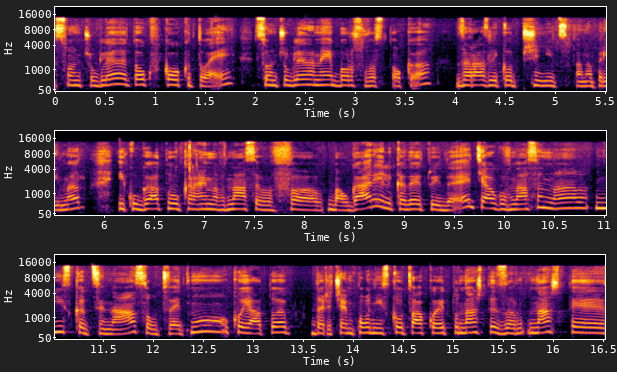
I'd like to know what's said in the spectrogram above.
слънчогледа е толкова колкото е. Слънчогледа не е борсова стока, за разлика от пшеницата, например. И когато Украина внася в България или където и да е, тя го внася на ниска цена, съответно, която е, да речем, по-ниска от това, което нашите, нашите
